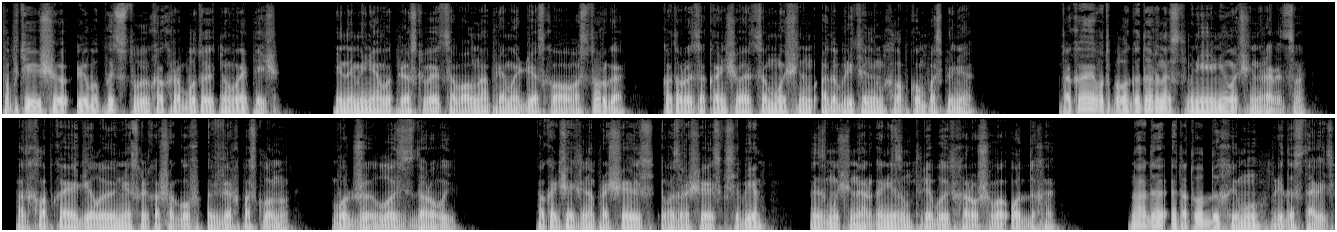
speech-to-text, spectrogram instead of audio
По пути еще любопытствую, как работает новая печь. И на меня выплескивается волна прямо детского восторга, который заканчивается мощным одобрительным хлопком по спине. Такая вот благодарность мне не очень нравится. От хлопка я делаю несколько шагов вверх по склону. Вот же лось здоровый. Окончательно прощаюсь и возвращаюсь к себе. Измученный организм требует хорошего отдыха. Надо этот отдых ему предоставить.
